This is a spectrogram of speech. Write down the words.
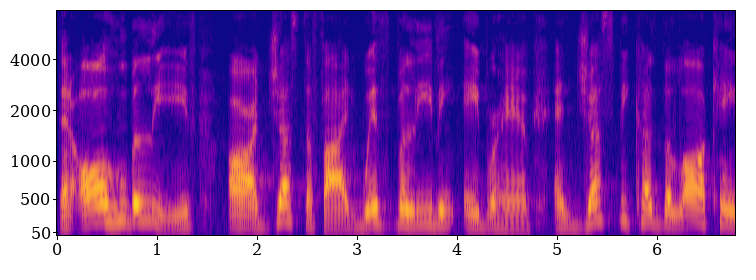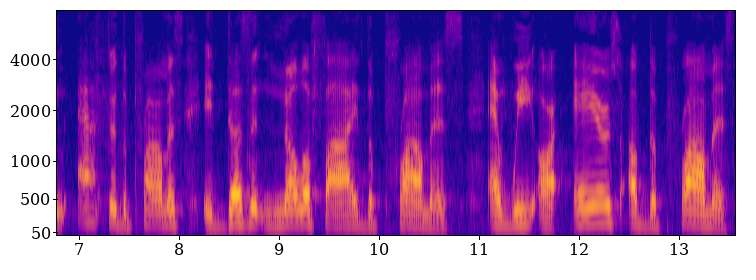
that all who believe are justified with believing Abraham. And just because the law came after the promise, it doesn't nullify the promise. And we are heirs of the promise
